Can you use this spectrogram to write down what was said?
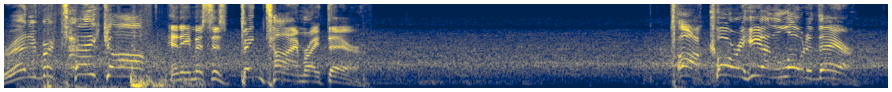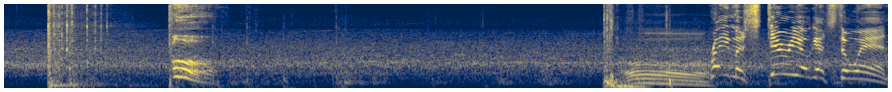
Ready for takeoff. And he misses big time right there. Oh, Corey, he unloaded there. Oh. Rey Mysterio gets the win.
